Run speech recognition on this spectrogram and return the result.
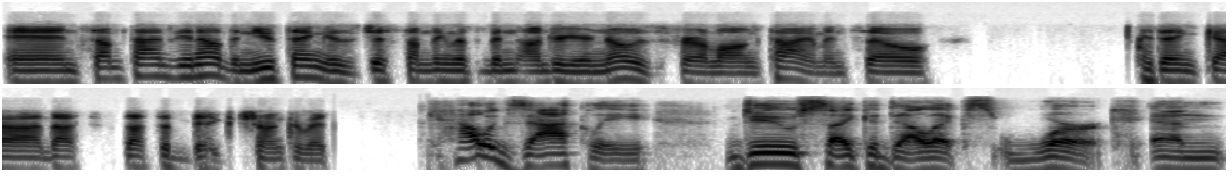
And sometimes, you know, the new thing is just something that's been under your nose for a long time, and so I think uh, that's that's a big chunk of it. How exactly do psychedelics work? And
